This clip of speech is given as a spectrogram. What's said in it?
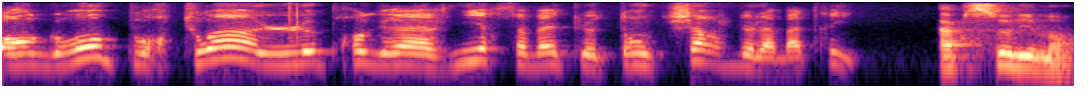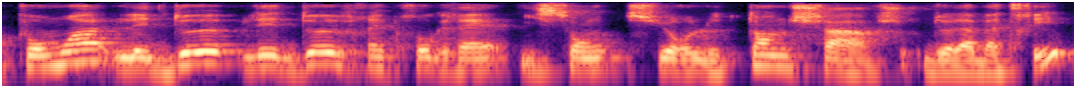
en gros pour toi le progrès à venir ça va être le temps de charge de la batterie. Absolument. Pour moi, les deux, les deux vrais progrès, ils sont sur le temps de charge de la batterie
